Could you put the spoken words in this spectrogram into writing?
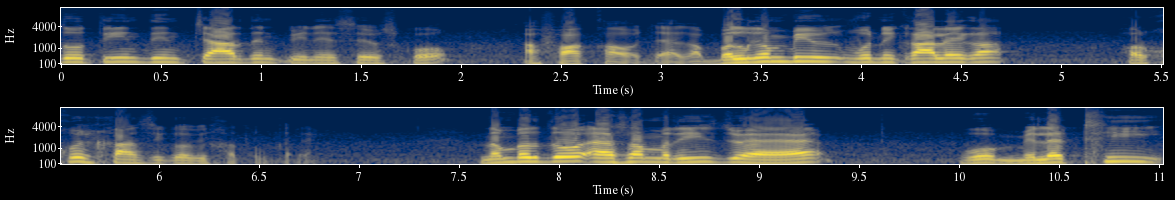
دو تین دن، چار دن پینے سے اس کو افاقہ ہو جائے گا۔ بلغم بھی وہ نکالے گا اور خوش کھانسی کو بھی ختم کرے گا۔ نمبر دو، ایسا مریض جو ہے، وہ ملٹھی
